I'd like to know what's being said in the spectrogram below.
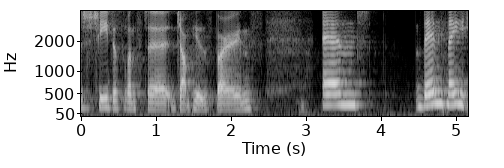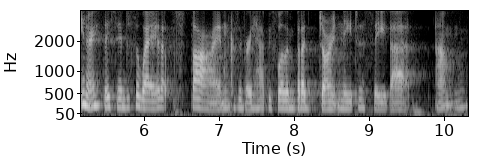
She just wants to jump his bones. And then they, you know, they send us away. That's fine because I'm very happy for them, but I don't need to see that um,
